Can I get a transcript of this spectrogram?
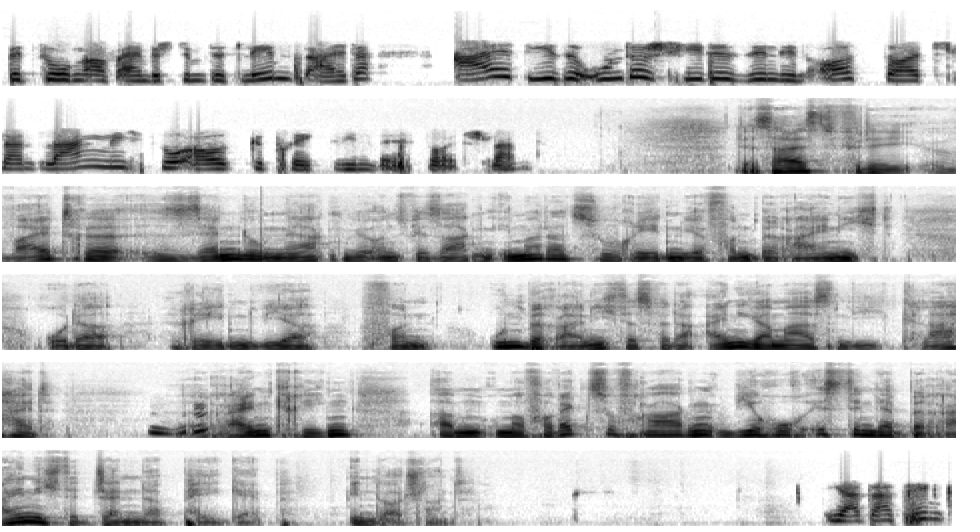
bezogen auf ein bestimmtes Lebensalter, all diese Unterschiede sind in Ostdeutschland lang nicht so ausgeprägt wie in Westdeutschland. Das heißt, für die weitere Sendung merken wir uns, wir sagen immer dazu, reden wir von bereinigt oder reden wir von unbereinigt, dass wir da einigermaßen die Klarheit mhm. reinkriegen. Ähm, um mal vorweg zu fragen, wie hoch ist denn der bereinigte Gender Pay Gap in Deutschland? Ja, das hängt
